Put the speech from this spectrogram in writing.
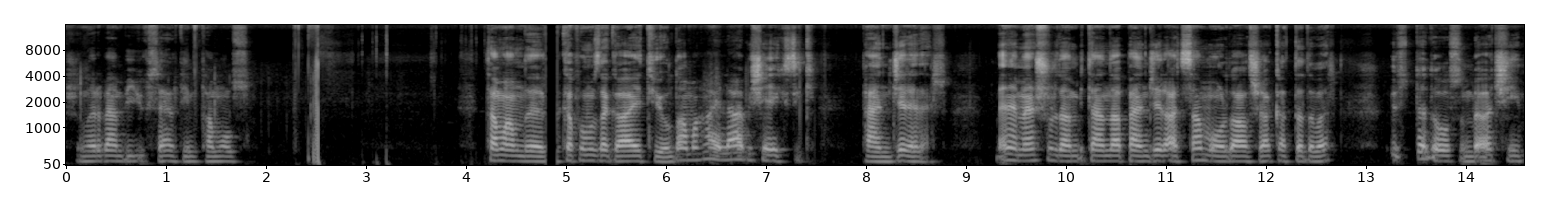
Şunları ben bir yükselteyim tam olsun. Tamamdır. Kapımız da gayet iyi oldu ama hala bir şey eksik. Pencereler. Ben hemen şuradan bir tane daha pencere açsam orada aşağı katta da var. Üstte de olsun be açayım.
